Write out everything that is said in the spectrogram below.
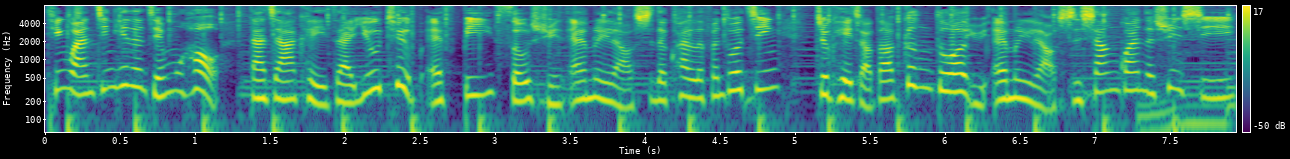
听完今天的节目后，大家可以在 YouTube、FB 搜寻 Emily 老师的《快乐分多金》，就可以找到更多与 Emily 老师相关的讯息。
